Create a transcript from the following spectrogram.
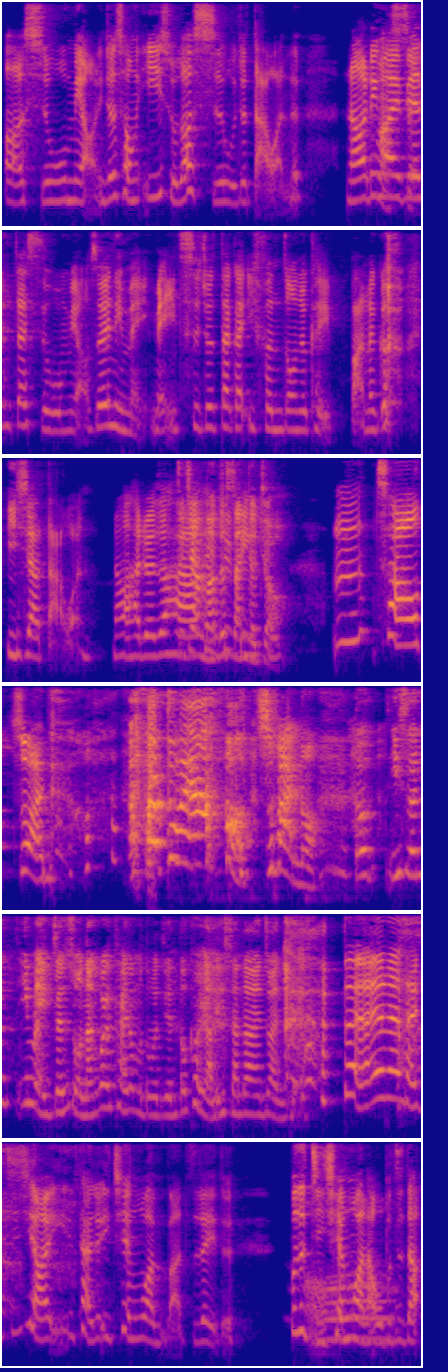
呃十五秒，你就从一数到十五就打完了，然后另外一边再十五秒，所以你每每一次就大概一分钟就可以把那个 一下打完。然后他就说，就这样吗？就三个九。嗯，超赚。哦！都医生医美诊所，难怪开那么多间，都靠亚历山大在赚钱。对，因为那台机器好像一台就一千万吧之类的，或者几千万啊，我不知道，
